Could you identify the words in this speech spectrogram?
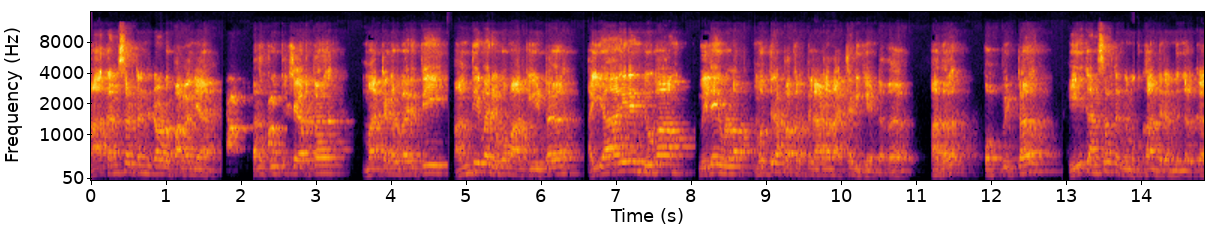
ആ കൺസൾട്ടന്റിനോട് പറഞ്ഞ് അത് കൂട്ടിച്ചേർത്ത് മാറ്റങ്ങൾ വരുത്തി അന്തിമ രൂപമാക്കിയിട്ട് അയ്യായിരം രൂപ വിലയുള്ള മുദ്രപത്രത്തിലാണ് അത് അച്ചടിക്കേണ്ടത്. അത് ഒപ്പിട്ട് ഈ കൺസൾട്ടന്റ് മുഖാന്തരം നിങ്ങൾക്ക്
